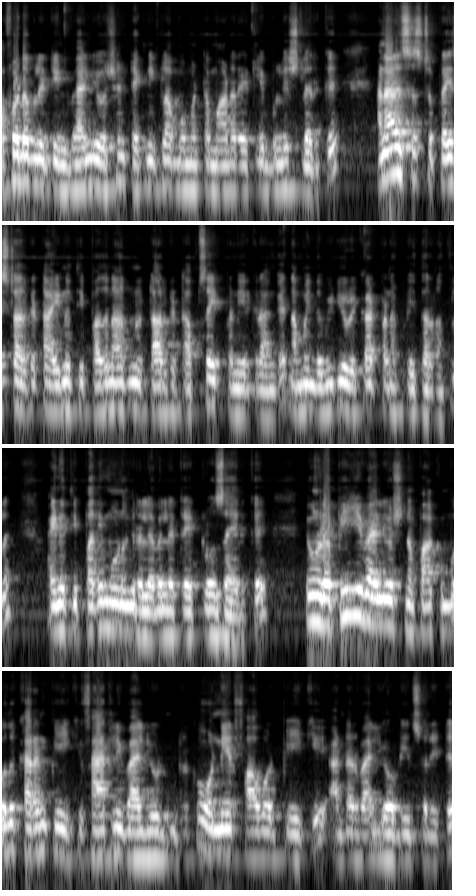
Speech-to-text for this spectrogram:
affordability in valuation டெக்னிக்கலாக மூமெண்ட்டை மாடரேட்லி புல்லிஷில் இருக்குது அனாலிசிஸ் டு ப்ரைஸ் டார்கெட் ஐநூற்றி பதினாறுனு டார்கெட் அப்சைட் பண்ணியிருக்காங்க நம்ம இந்த வீடியோ ரெக்கார்ட் பண்ணக்கூடிய தருணத்தில் ஐநூற்றி பதிமூணுங்கிற லெவலில் ட்ரேட் க்ளோஸ் ஆயிருக்கு. இவங்களோட பிஇ வேல்யூஷனை பார்க்கும்போது கரண்ட் பிஇக்கு ஃபேர்லி வேல்யூன்னு இருக்கும் ஒன் இயர் ஃபார்வர்ட் பிஇக்கு அண்டர் வேல்யூ அப்படின்னு சொல்லிட்டு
